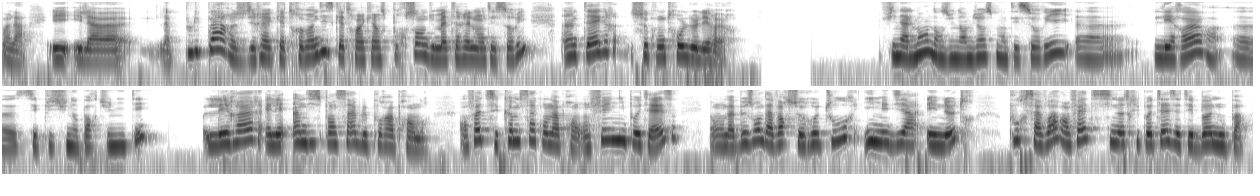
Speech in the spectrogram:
Voilà. Et, et la, la plupart, je dirais 90-95% du matériel Montessori intègre ce contrôle de l'erreur. Finalement, dans une ambiance Montessori, euh, l'erreur, euh, c'est plus une opportunité? L'erreur, elle est indispensable pour apprendre. En fait, c'est comme ça qu'on apprend. On fait une hypothèse, on a besoin d'avoir ce retour immédiat et neutre pour savoir en fait si notre hypothèse était bonne ou pas.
